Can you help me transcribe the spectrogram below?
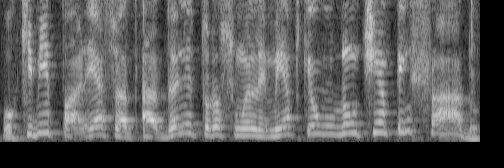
o que me parece, a Dani trouxe um elemento que eu não tinha pensado.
